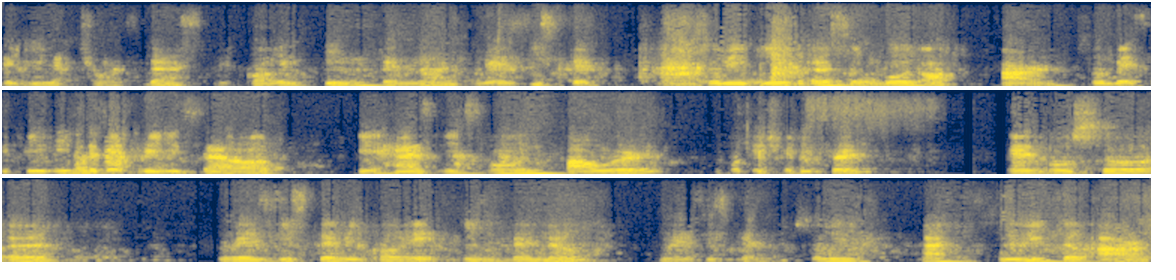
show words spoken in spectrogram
the electrons. Thus, we call it internal resistance. So we give a symbol of R. So basically in the battery itself, it has its own power, potential difference, and also a resistance, we call it internal resistance. So we have little r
